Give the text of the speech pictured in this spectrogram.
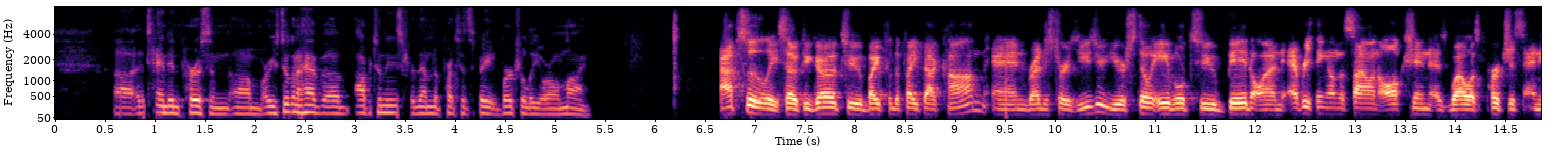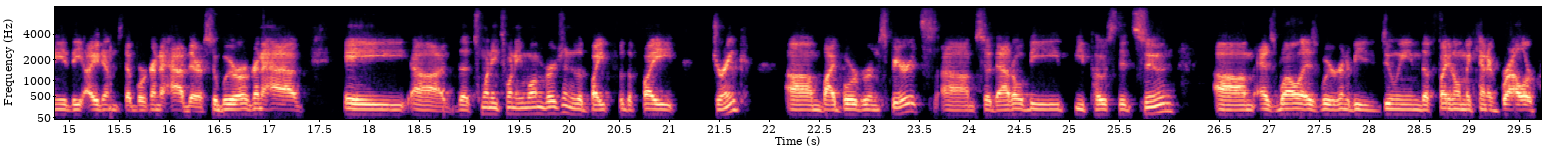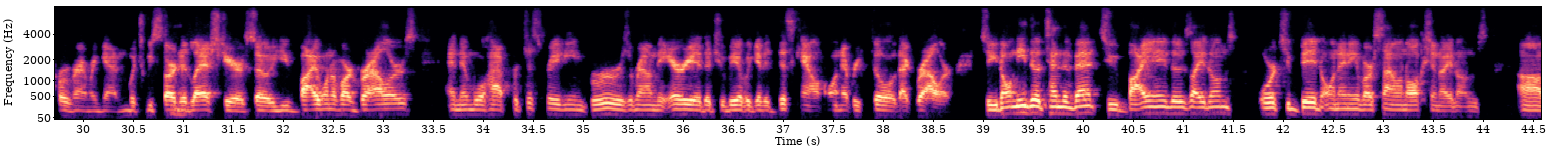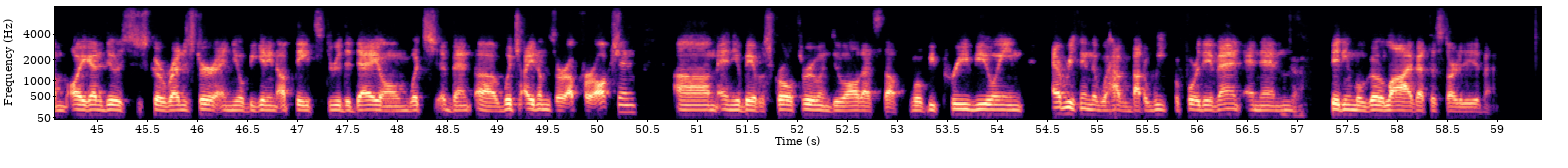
uh, attend in person, um, are you still going to have uh, opportunities for them to participate virtually or online? Absolutely. So if you go to biteforthefight.com and register as a user, you're still able to bid on everything on the silent auction as well as purchase any of the items that we're going to have there. So we are going to have a uh, the 2021 version of the Bite for the Fight drink um, by Boardroom Spirits. Um, so that'll be be posted soon. Um, as well as we're going to be doing the Fight on McKenna Growler program again, which we started last year. So you buy one of our growlers, and then we'll have participating brewers around the area that you'll be able to get a discount on every fill of that growler. So you don't need to attend the event to buy any of those items or to bid on any of our silent auction items. Um, all you got to do is just go register, and you'll be getting updates through the day on which event, uh, which items are up for auction, um, and you'll be able to scroll through and do all that stuff. We'll be previewing everything that we'll have about a week before the event, and then okay. bidding will go live at the start of the event.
